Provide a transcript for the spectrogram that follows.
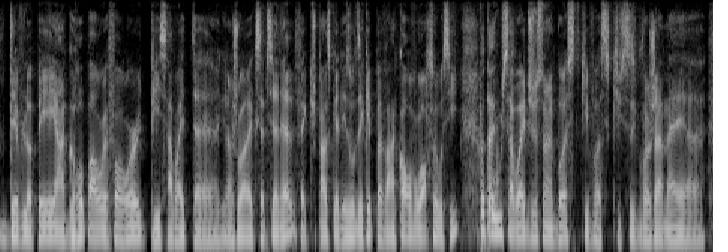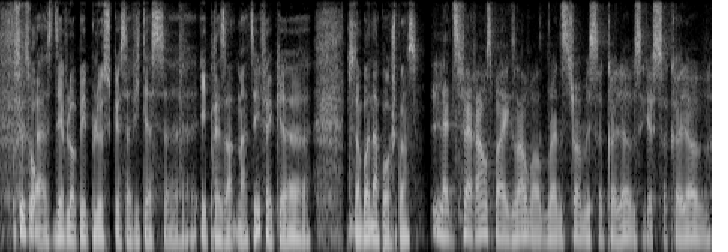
développer en gros power forward, puis ça va être euh, un joueur exceptionnel. Fait que je pense que les autres équipes peuvent encore voir ça aussi. Ou ça va être juste un bust qui va, qui va jamais euh, euh, se développer plus que sa vitesse est présentement. Fait que c'est un bon apport, je pense. La différence, par exemple, entre Brandstrom et Sokolov, c'est que Sokolov,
